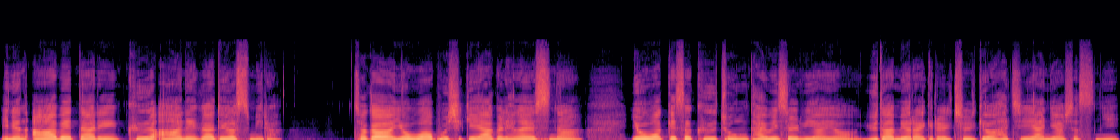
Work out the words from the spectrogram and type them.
이는 아합의 딸이 그 아내가 되었습니다. 저가 여호와 보시기에 악을 행하였으나 여호와께서 그 종 다윗을 위하여 유다 멸하기를 즐겨 하지 아니하셨으니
